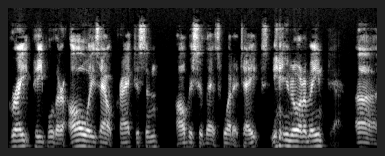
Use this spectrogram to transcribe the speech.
great people. They're always out practicing. Obviously, that's what it takes. You know what I mean? Yeah. Uh,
